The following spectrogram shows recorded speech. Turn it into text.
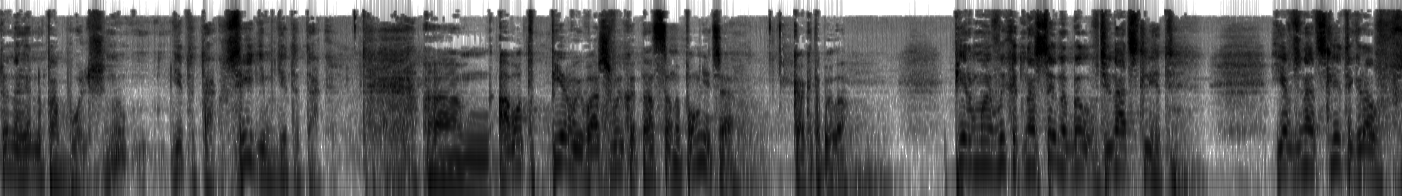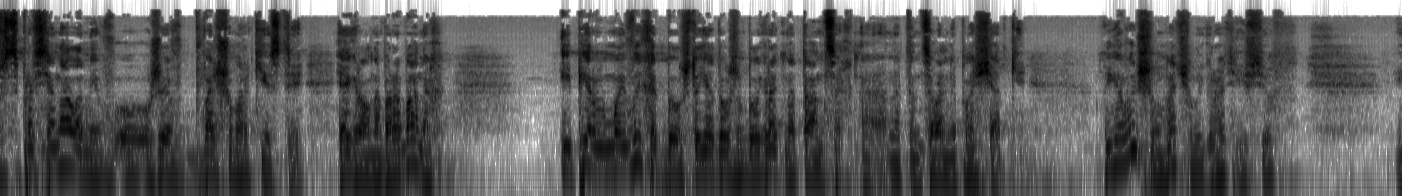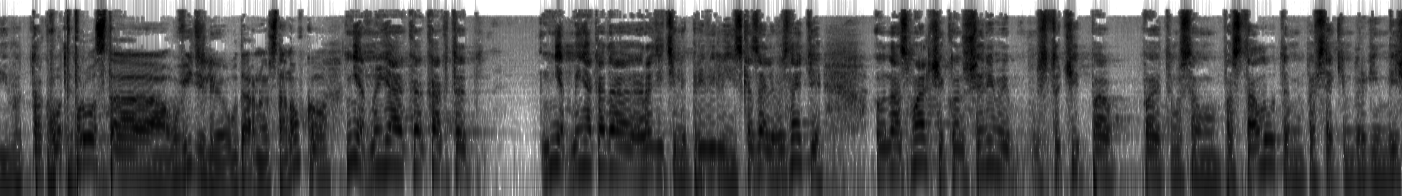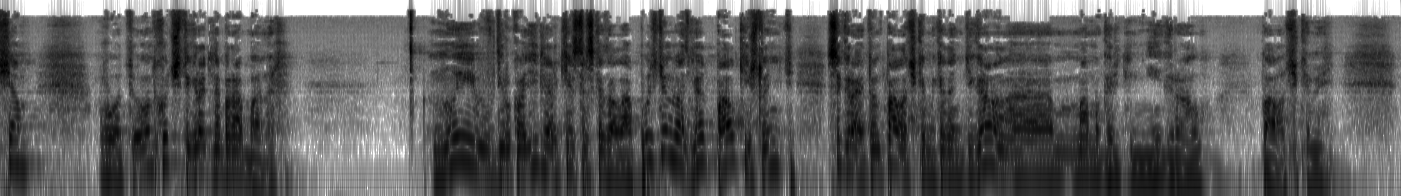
то, наверное, побольше. Ну, где-то так. В среднем где-то так. Ам, А вот первый ваш выход на сцену, помните, как это было? Первый мой выход на сцену был в 12 лет. Я в 12 лет играл в- с профессионалами в- уже в большом оркестре. Я играл на барабанах. И первый мой выход был, что я должен был играть на танцах, на, на танцевальной площадке. Ну, я вышел, начал играть, и все. И вот так Вот вот. просто увидели ударную установку. Нет, ну я ка- как-то... Нет, меня когда родители привели и сказали, вы знаете, у нас мальчик, он все время стучит по, по этому самому, по столу, там, и по всяким другим вещам. Вот. Он хочет играть на барабанах. Ну и руководитель оркестра сказал, а пусть он возьмет палки и что-нибудь сыграет. Он палочками когда-нибудь играл, а мама говорит, не играл палочками.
